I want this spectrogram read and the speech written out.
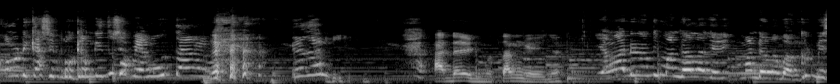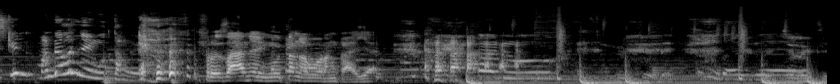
Kalau dikasih program gitu siapa yang ngutang? ya kan? ada yang ngutang kayaknya. Yang ada nanti Mandala jadi Mandala bangkrut miskin, Mandalanya yang ngutang ya. Perusahaannya yang ngutang sama orang kaya. Aduh. Lucu deh. Lucu lucu.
